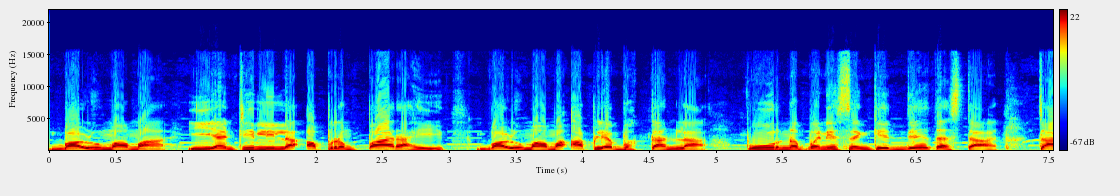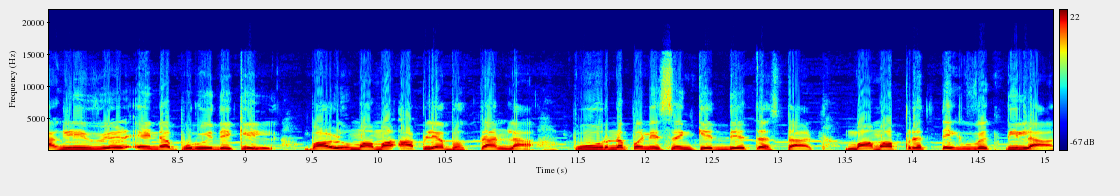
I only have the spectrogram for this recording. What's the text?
बाळू मामा यांची लीला अपरंपार आहे. बाळू मामा आपल्या भक्तांना पूर्णपणे संकेत देत असतात. चांगली वेळ येण्यापूर्वी देखील बाळू मामा आपल्या भक्तांना पूर्णपणे संकेत देत असतात. मामा प्रत्येक व्यक्तीला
